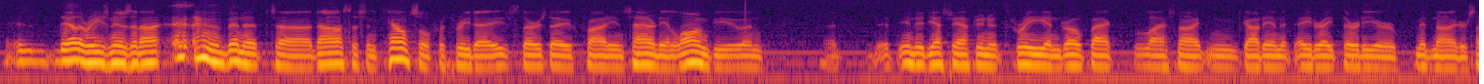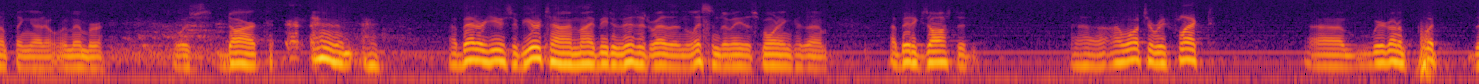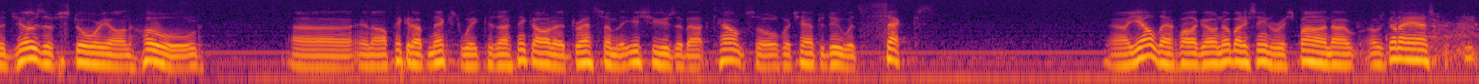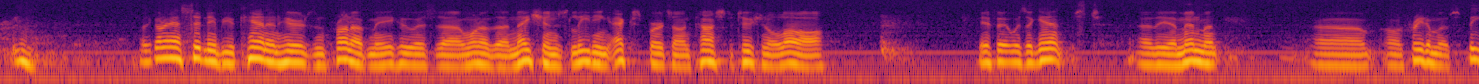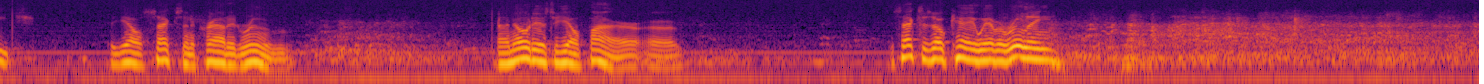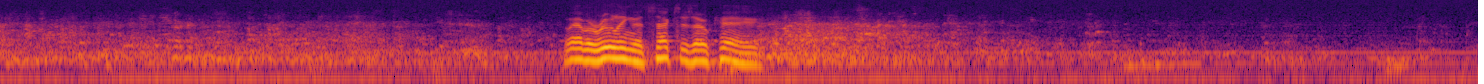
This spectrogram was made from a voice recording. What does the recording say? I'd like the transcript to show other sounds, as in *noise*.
the other reason is that I've *clears throat* been at uh, diocesan council for three days, Thursday, Friday, and Saturday in Longview, and it ended yesterday afternoon at 3 and drove back last night and got in at 8 or 8.30 or midnight or something, I don't remember. It was dark. *clears throat* a better use of your time might be to visit rather than listen to me this morning because I'm a bit exhausted. Uh, I want to reflect. Uh, we're going to put the Joseph story on hold, uh, and I'll pick it up next week because I think I ought to address some of the issues about counsel which have to do with sex. I yelled that a while ago. Nobody seemed to respond. I, I was going to ask. *clears throat* I was going to ask Sidney Buchanan, who's in front of me, who is uh, one of the nation's leading experts on constitutional law, if it was against uh, the amendment uh, on freedom of speech to yell sex in a crowded room. I know it is to yell fire. Uh, sex is okay. We have a ruling. We have a ruling that sex is okay.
